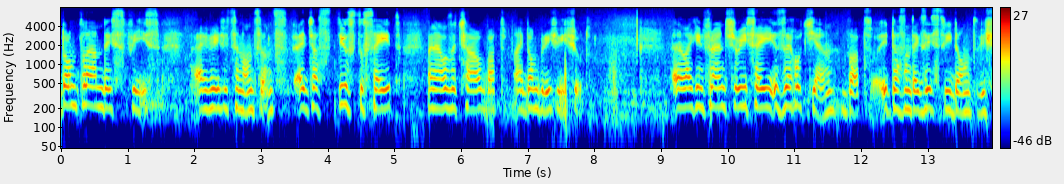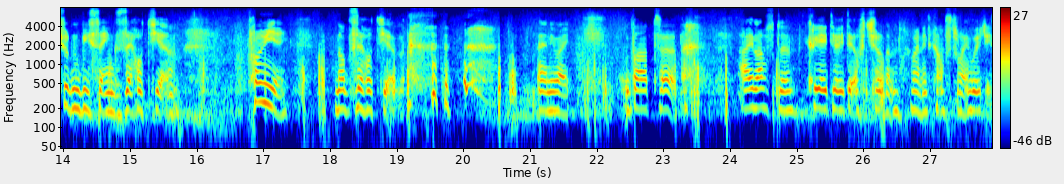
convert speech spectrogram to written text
don't learn this, please. I believe it's a nonsense. I just used to say it when I was a child, but I don't believe we should. Uh, like in French, we say zérotien, but it doesn't exist. We don't. We shouldn't be saying zérotien. Premier, not zérotien. anyway, but. Uh, I love the creativity of children when it comes to languages.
